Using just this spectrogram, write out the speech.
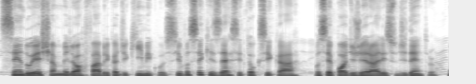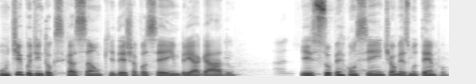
sendo este a melhor fábrica de químicos, se você quiser se intoxicar, você pode gerar isso de dentro. Um tipo de intoxicação que deixa você embriagado e superconsciente ao mesmo tempo.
